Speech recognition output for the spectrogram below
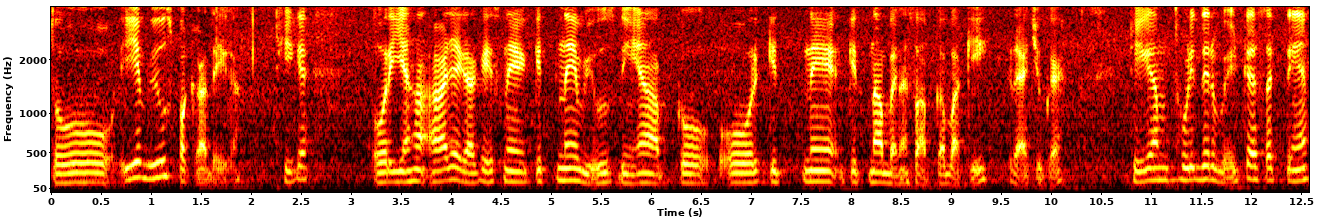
तो ये व्यूज़ पक्का देगा, ठीक है? और यहाँ आ जाएगा कि इसने कितने व्यूज़ दिए हैं आपको और कितने, कितना बैलेंस आपका बाकी रह चुका है। ठीक है, हम थोड़ी देर वेट कर सकते हैं।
